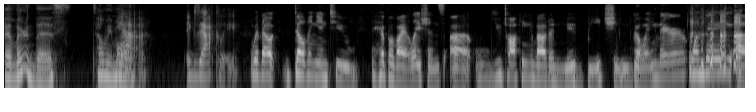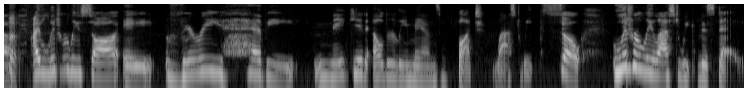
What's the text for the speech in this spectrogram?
I learned this. Tell me more. Yeah, exactly. Without delving into HIPAA violations. Uh, you talking about a nude beach and going there one day? uh, I literally saw a very heavy naked elderly man's butt last week. So, literally last week this day.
